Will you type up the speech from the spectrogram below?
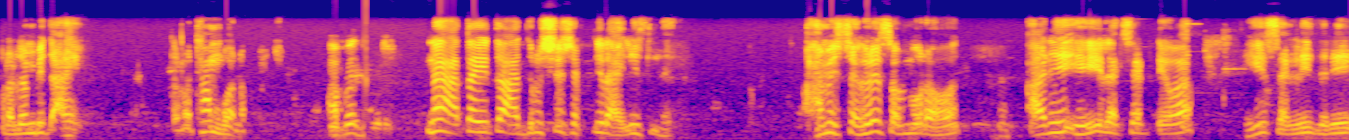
प्रलंबित आहे. तर मग थांबवायला पाहिजे नाही आता इथं अदृश्य शक्ती राहिलीच नाही. आम्ही सगळे समोर आहोत. आणि हेही लक्षात ठेवा ही सगळी जरी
